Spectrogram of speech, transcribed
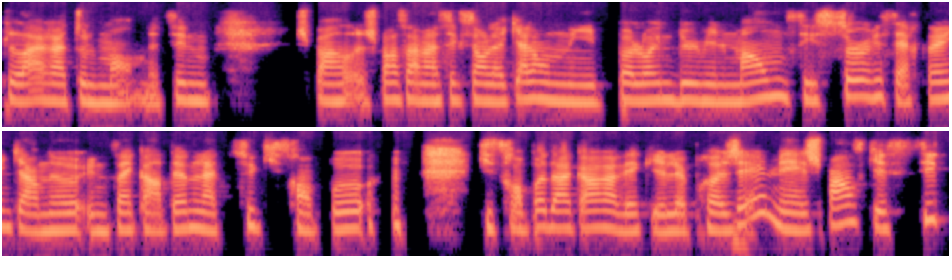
plaire à tout le monde. Je pense, je pense à ma section locale, on n'est pas loin de 2000 membres. C'est sûr et certain qu'il y en a une cinquantaine là-dessus qui seront pas, qui seront pas d'accord avec le projet. Mais je pense que si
